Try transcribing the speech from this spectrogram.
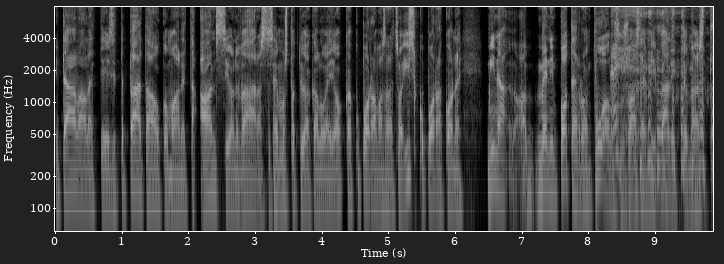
niin täällä alettiin sitten päätaukomaan, että Anssi on väärässä. Semmoista työkalua ei olekaan kuin Poravasara, että se on iskuporakone, minä menin poteroon puolustusasemiin välittömästi.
